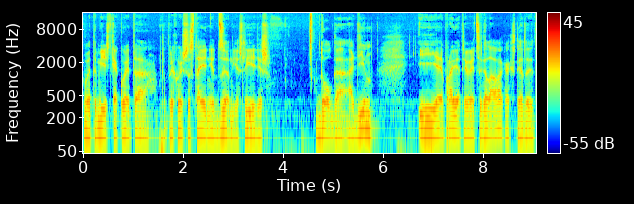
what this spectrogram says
В этом есть какое-то... Ты приходишь в состояние дзен, если едешь долго один, и проветривается голова как следует.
